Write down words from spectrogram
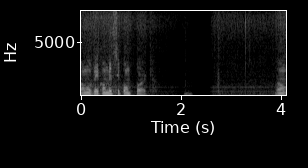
Vamos ver como ele se comporta. Bom.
